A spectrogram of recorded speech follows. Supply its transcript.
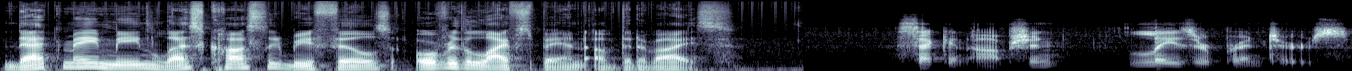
that may mean less costly refills over the lifespan of the device. Second option, laser printers.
